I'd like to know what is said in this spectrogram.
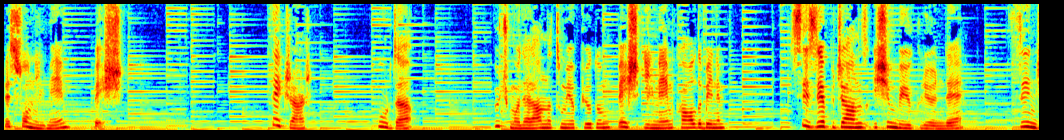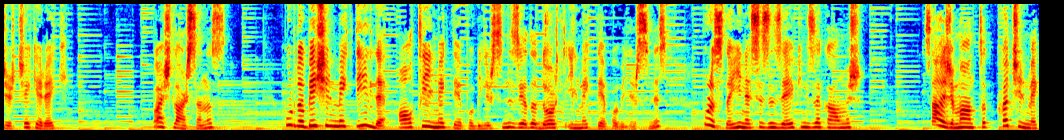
ve son ilmeğim 5. Tekrar burada 3 model anlatımı yapıyordum. 5 ilmeğim kaldı benim. Siz yapacağınız işin büyüklüğünde zincir çekerek başlarsanız burada 5 ilmek değil de 6 ilmek de yapabilirsiniz ya da 4 ilmek de yapabilirsiniz. Burası da yine sizin zevkinize kalmış. Sadece mantık kaç ilmek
